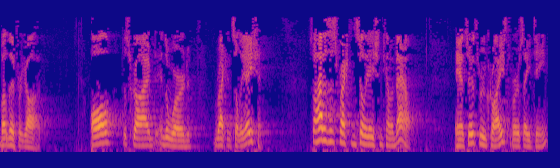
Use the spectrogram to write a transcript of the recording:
but live for God. All described in the word reconciliation. So, how does this reconciliation come about? Answer through Christ, verse 18.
